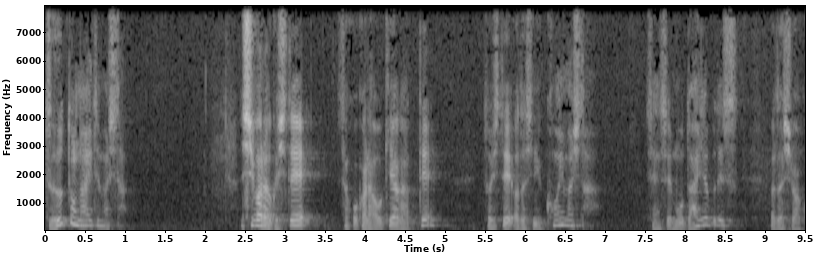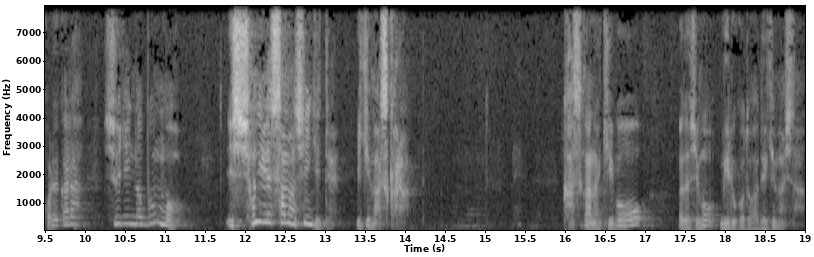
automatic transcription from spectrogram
ずっと泣いてましたしばらくしてそこから起き上がってそして私にこう言いました先生もう大丈夫です私はこれから主人の分も一緒にイエス様を信じていきますからかすかな希望を私も見ることができました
